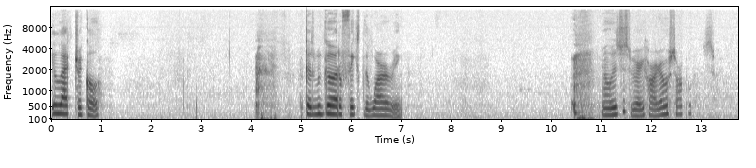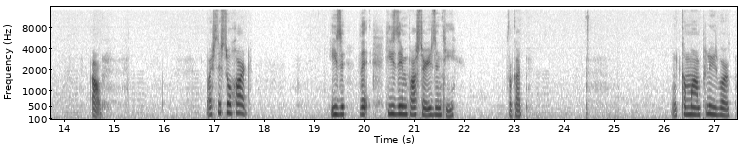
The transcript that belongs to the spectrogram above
electrical. Because we gotta fix the wiring. No, this is very hard. I was talking. Oh. Why is this so hard? He's the he's the imposter, isn't he? Forgot. Come on, please work.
